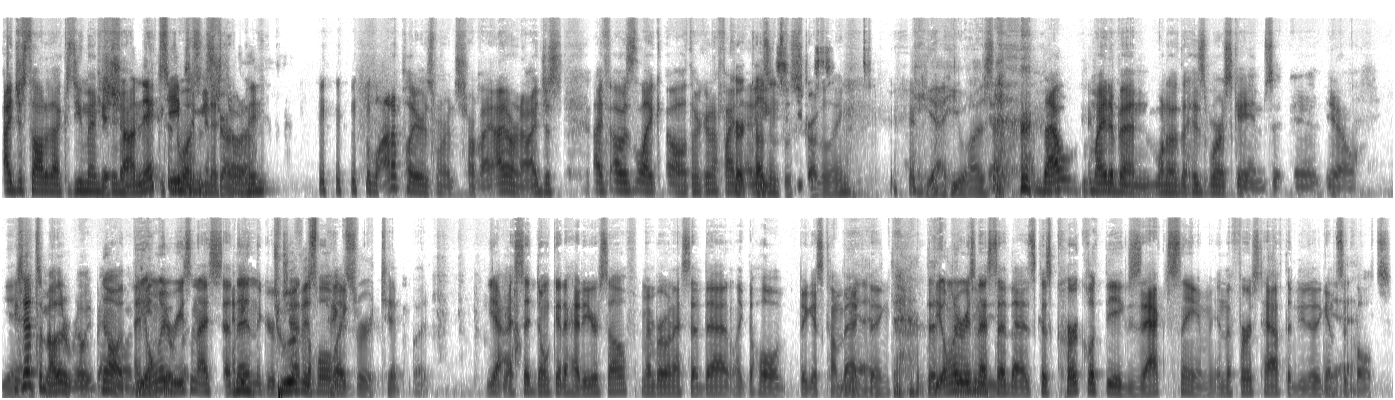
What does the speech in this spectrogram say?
I just thought of that because you mentioned Sean the Nixon wasn't struggling. A lot of players weren't struggling. I don't know. I just I, I was like, oh, they're gonna find Kirk any Cousins was struggling. yeah, he was. Yeah, that might have been one of the, his worst games. uh, You know, Yeah. He's had some other really bad No, ones. the I mean, only there- reason I said I that mean, in the group two chat, of the his whole like, picks were a tip, but yeah, I said don't get ahead of yourself. Remember when I said that, like the whole biggest comeback yeah, thing. the The only reason I said that is because Kirk looked the exact same in the first half that he did against the Colts.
